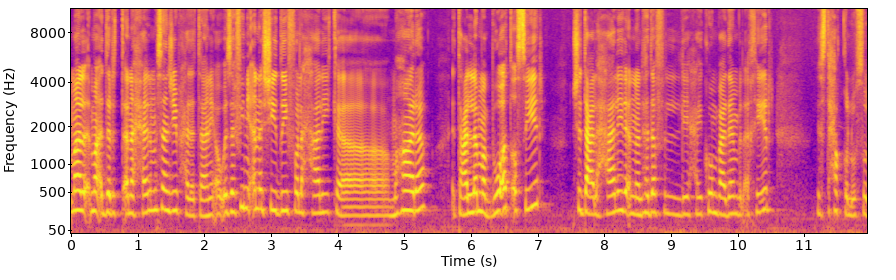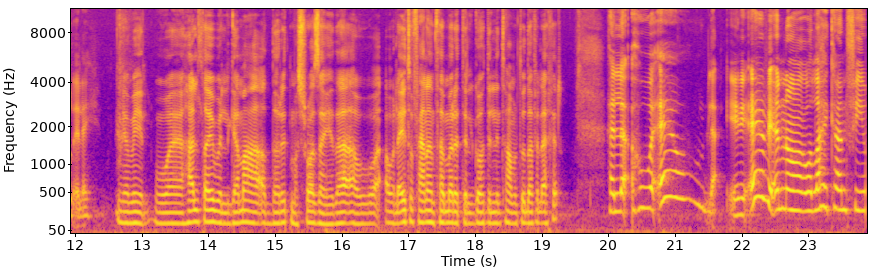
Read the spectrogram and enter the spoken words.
ما ما قدرت أنا حل مثلا جيب حدا تاني. أو إذا فيني أنا شيء ضيفه لحالي كمهارة أتعلمها بوقت قصير شد على حالي لأنه الهدف اللي حيكون بعدين بالأخير يستحق الوصول إليه. جميل. وهل طيب الجامعة قدرت مشروع زي ده أو أو لقيتوا فعلا ثمرة الجهد اللي أنتوا عملتوه ده في الآخر؟ هلأ هو إيه ولا يعني إيه بأنه والله كان في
